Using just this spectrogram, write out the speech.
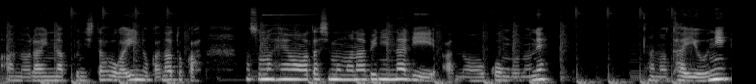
あのラインナップにした方がいいのかなとか、まあ、その辺は私も学びになりあの今後のねあの対応に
